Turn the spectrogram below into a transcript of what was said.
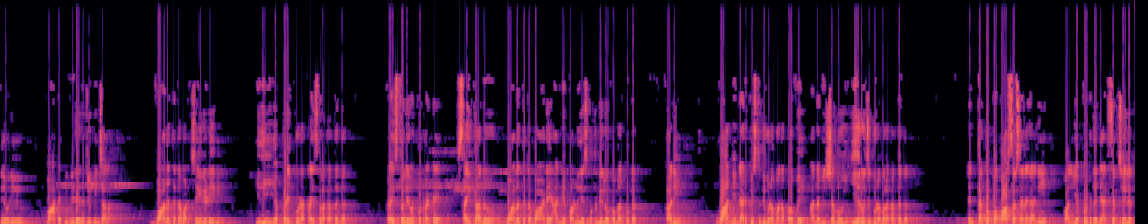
దేవుని మాటకి విధేత చూపించాలా? వానంతటా వాడు చేయలేడేమి? ఇది ఎప్పటికి కూడా క్రైస్తవులకు అర్థం కాదు. క్రైస్తవులు ఏమనుకుంటారంటే సైతాను వానంతట వాడే అన్ని పనులు చేసుకుంటుండే లోకంలో అనుకుంటారు. కానీ వాణ్ణి నడిపిస్తుంది కూడా మన ప్రవ్వే అన్న విషయము ఏ రోజు కూడా వాళ్ళకి అర్థం కాదు. ఎంత గొప్ప పాస్టర్స్ అయినా కానీ వాళ్ళు ఎప్పటికీ దాన్ని అక్సెప్ట్ చేయలేరు.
